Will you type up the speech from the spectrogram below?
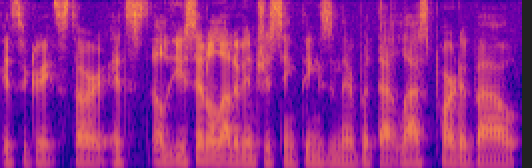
it's a great start. It's you said a lot of interesting things in there but that last part about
